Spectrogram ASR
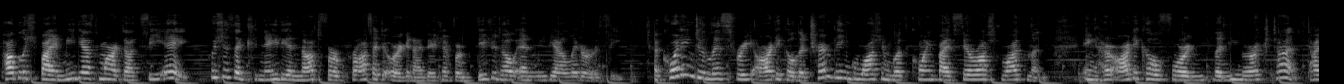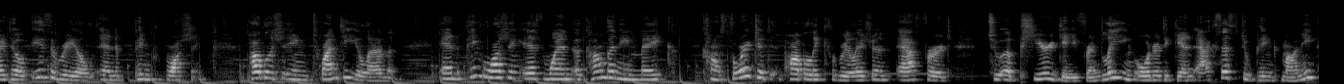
published by MediaSmarts.ca, which is a Canadian not-for-profit organization for digital and media literacy. According to this free article, the term pinkwashing was coined by Sarah Schwartzman in her article for the New York Times titled Israel and Pinkwashing, published in 2011. And pinkwashing is when a company makes concerted public relation effort to appear gay-friendly in order to gain access to pink money,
